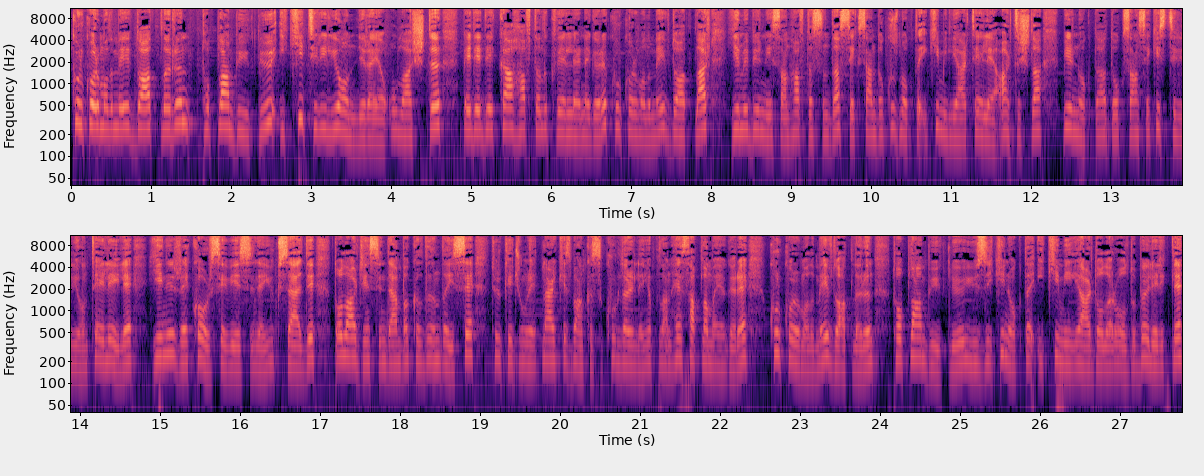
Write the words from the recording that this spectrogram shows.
Kur korumalı mevduatların toplam büyüklüğü 2 trilyon liraya ulaştı. BDDK haftalık verilerine göre kur korumalı mevduatlar 21 Nisan haftasında 89.2 milyar TL artışla 1.98 trilyon TL ile yeni rekor seviyesine yükseldi. Dolar cinsinden bakıldığında ise Türkiye Cumhuriyet Merkez Bankası kurlarıyla yapılan hesaplamaya göre kur korumalı mevduatların toplam büyüklüğü 102.2 milyar dolar oldu. Böylelikle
